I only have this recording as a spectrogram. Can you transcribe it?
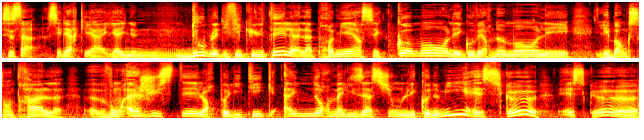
C'est ça. C'est-à-dire qu'il y, a une, double difficulté. La, première, c'est comment les gouvernements, les, banques centrales euh, vont ajuster leur politique à une normalisation de l'économie. Est-ce que, euh,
